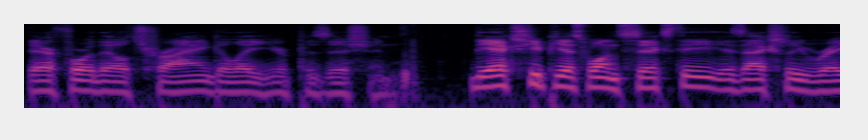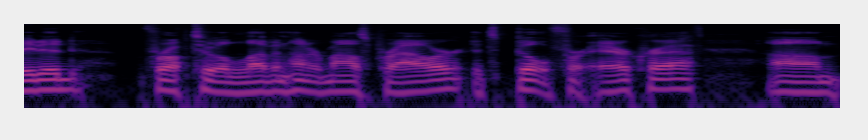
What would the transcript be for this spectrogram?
Therefore, they'll triangulate your position. The XGPS 160 is actually rated for up to 1100 miles per hour. It's built for aircraft. Um,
